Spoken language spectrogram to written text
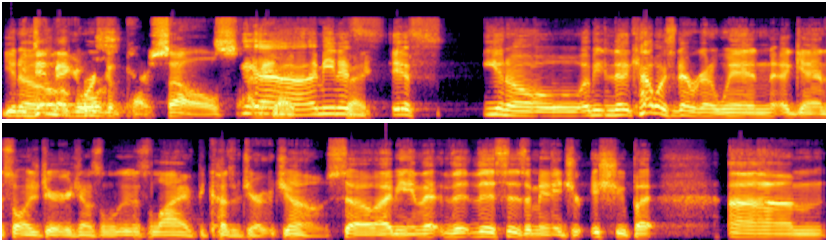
you know, he did make it work with Parcells. Yeah, I mean, I mean if right. if you know, I mean, the Cowboys are never going to win again as long as Jerry Jones is alive because of Jerry Jones. So, I mean, th- th- this is a major issue, but um,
